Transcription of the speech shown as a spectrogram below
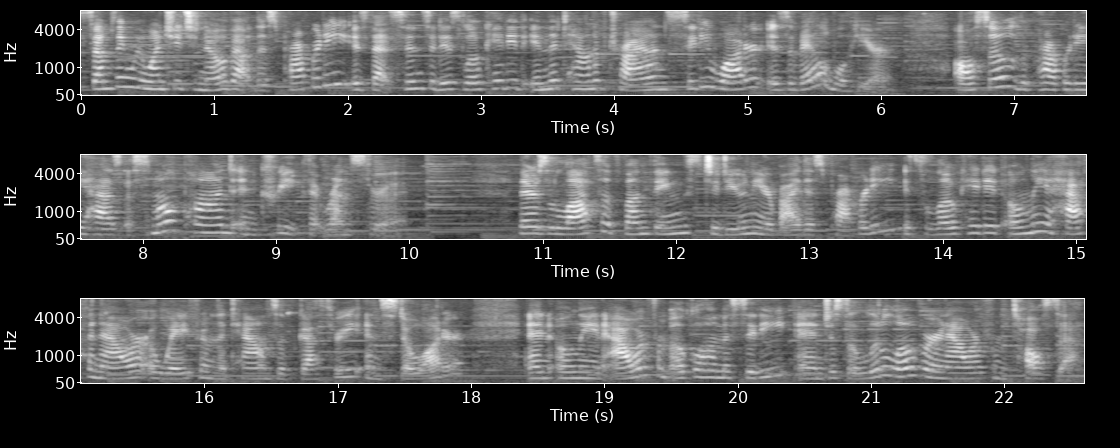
Something we want you to know about this property is that since it is located in the town of Tryon, city water is available here. Also, the property has a small pond and creek that runs through it. There's lots of fun things to do nearby this property. It's located only a half an hour away from the towns of Guthrie and Stillwater, and only an hour from Oklahoma City, and just a little over an hour from Tulsa.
